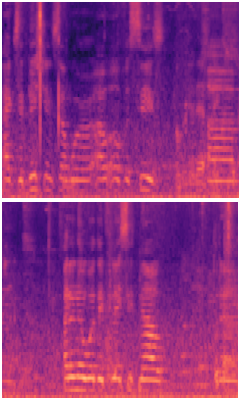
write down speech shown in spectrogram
exhibition somewhere overseas. Okay, that um, I don't know where they place it now, but uh,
